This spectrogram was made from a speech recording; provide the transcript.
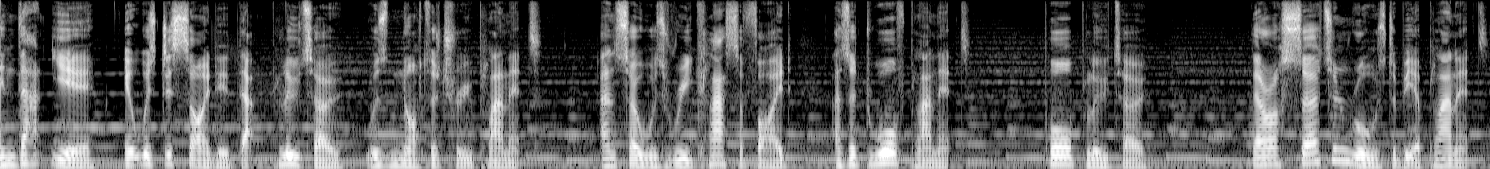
In that year, it was decided that Pluto was not a true planet, and so was reclassified as a dwarf planet. Poor Pluto. There are certain rules to be a planet.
